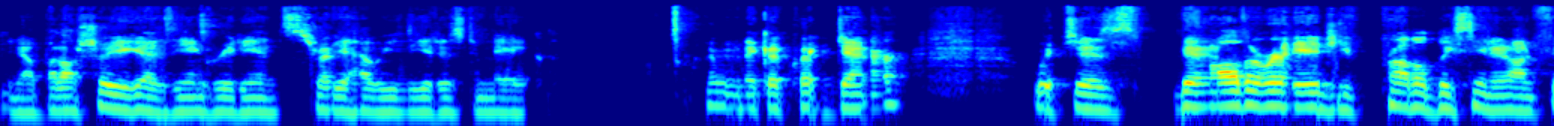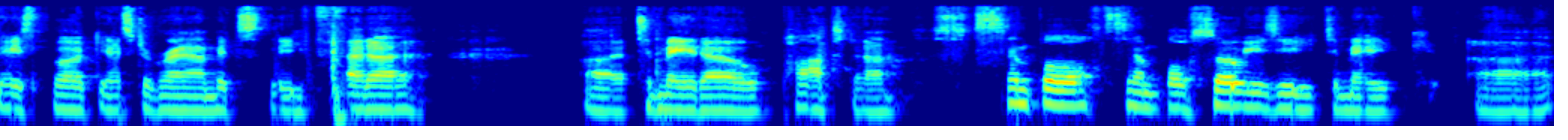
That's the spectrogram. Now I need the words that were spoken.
you know. But I'll show you guys the ingredients, show you how easy it is to make. I'm going to make a quick dinner which has been all the rage. You've probably seen it on Facebook, Instagram. It's the feta uh, tomato pasta. Simple, simple, so easy to make. Uh,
